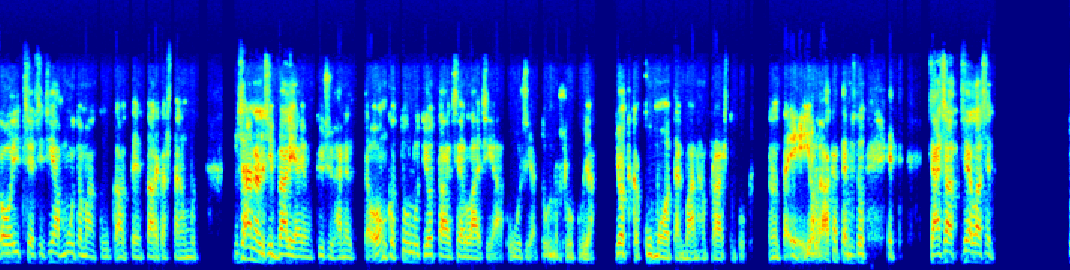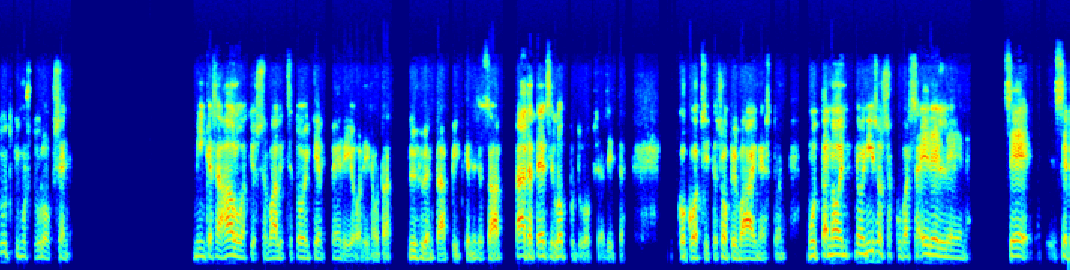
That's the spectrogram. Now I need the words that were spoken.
ole itse asiassa ihan muutaman kuukauteen tarkastanut, mutta säännöllisin väliajoin kysy häneltä, että onko tullut jotain sellaisia uusia tunnuslukuja, jotka kumoo tämän vanhan price to book. Että ei ole akateemista. Että sä saat sellaisen tutkimustuloksen, minkä sä haluat, jos sä valitset oikean periodin, otat lyhyen tai pitkän, niin sä saat, päätät ensin lopputuloksia ja sitten kokoat sitten sopiva aineiston. Mutta noin, noin isossa kuvassa edelleen se, se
